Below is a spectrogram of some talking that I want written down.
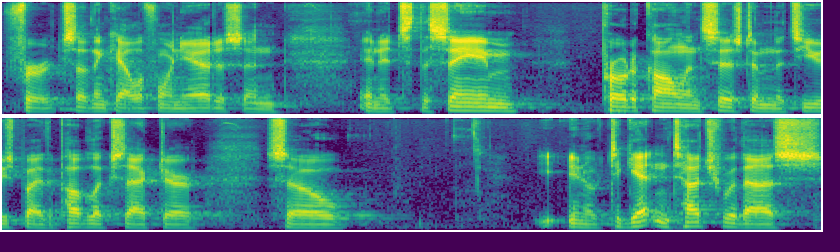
for Southern California Edison. And it's the same protocol and system that's used by the public sector. So you know, to get in touch with us,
